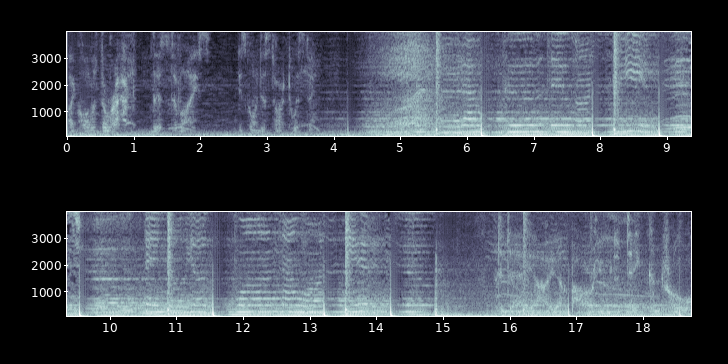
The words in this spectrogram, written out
I call it the rack. This device is going to start twisting. Today, I empower you to take control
